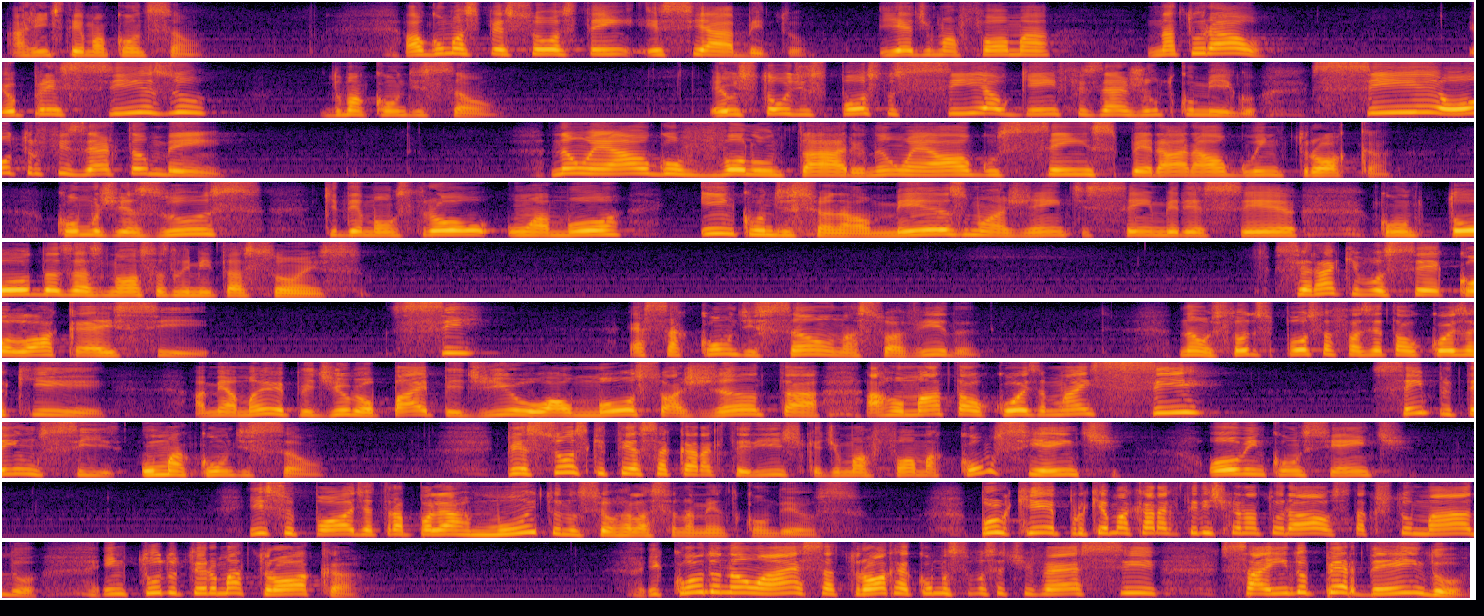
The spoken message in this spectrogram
A gente tem uma condição. Algumas pessoas têm esse hábito, e é de uma forma natural. Eu preciso de uma condição. Eu estou disposto se alguém fizer junto comigo, se outro fizer também. Não é algo voluntário, não é algo sem esperar algo em troca. Como Jesus, que demonstrou um amor incondicional, mesmo a gente sem merecer, com todas as nossas limitações. Será que você coloca esse se essa condição na sua vida? Não, estou disposto a fazer tal coisa que a minha mãe me pediu, meu pai pediu, o almoço, a janta, arrumar tal coisa, mas se, sempre tem um se, uma condição. Pessoas que têm essa característica de uma forma consciente ou inconsciente, isso pode atrapalhar muito no seu relacionamento com Deus. Por quê? Porque é uma característica natural, você está acostumado em tudo ter uma troca. E quando não há essa troca, é como se você estivesse saindo perdendo.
